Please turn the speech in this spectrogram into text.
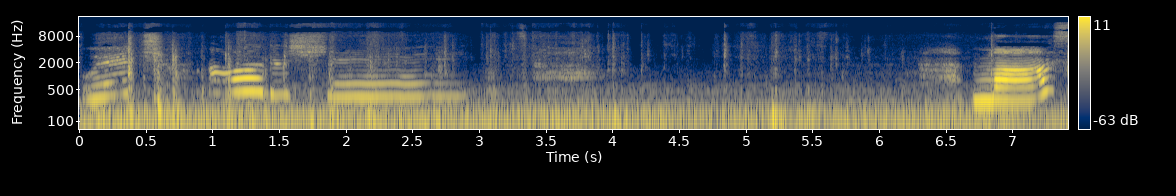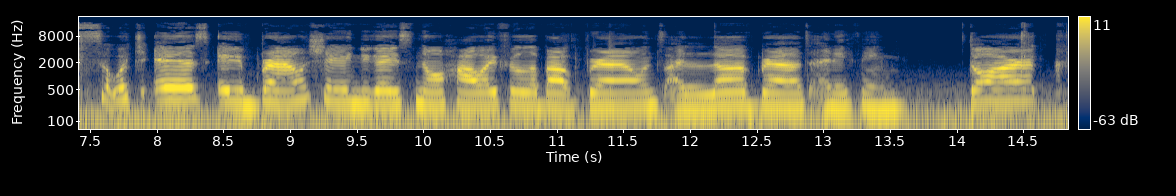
Which are the shades? Moss which is a brown shade. You guys know how i feel about browns. I love browns. Anything dark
